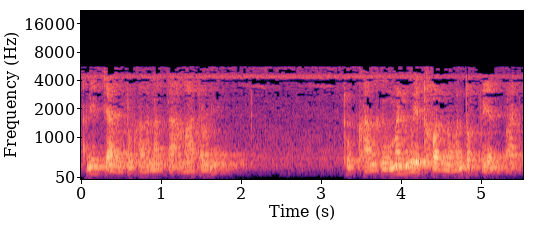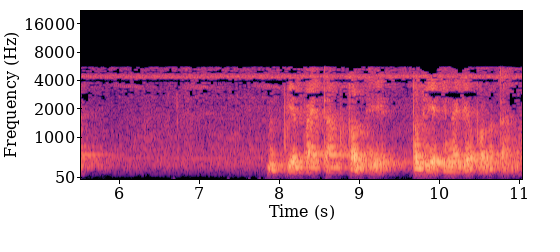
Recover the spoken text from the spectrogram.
อันนี้จังทุกขังอนัตตามาตรงนี้ ทุกขังคือมันไม่ทนมันต้องเปลี่ยนไป มันเปลี่ยนไปตามต้นเหตุ ต้นเหตุยังไงเดี๋ยวผลก็ตามมา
